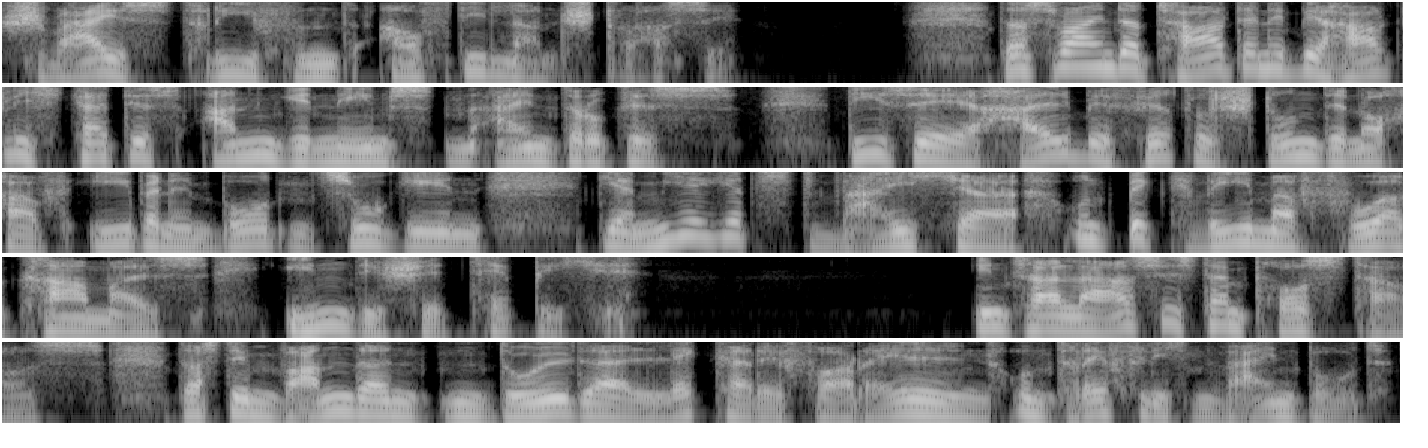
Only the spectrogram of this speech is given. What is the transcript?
schweißtriefend auf die Landstraße. Das war in der Tat eine Behaglichkeit des angenehmsten Eindruckes, diese halbe Viertelstunde noch auf ebenem Boden zugehen, der mir jetzt weicher und bequemer vorkam als indische Teppiche. In Talas ist ein Posthaus, das dem wandernden Dulder leckere Forellen und trefflichen Wein bot.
